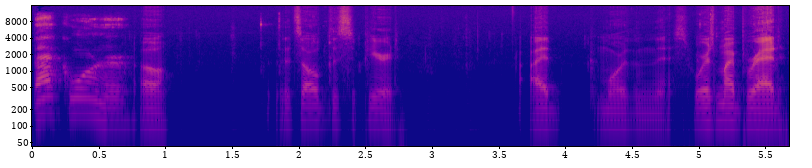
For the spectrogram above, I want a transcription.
Back corner. Oh, it's all disappeared. I had more than this. Where's my bread?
